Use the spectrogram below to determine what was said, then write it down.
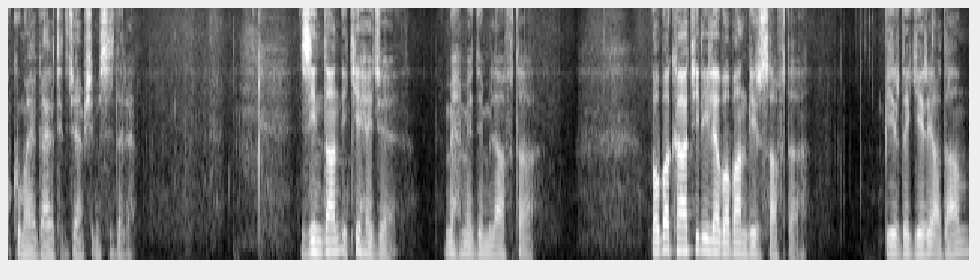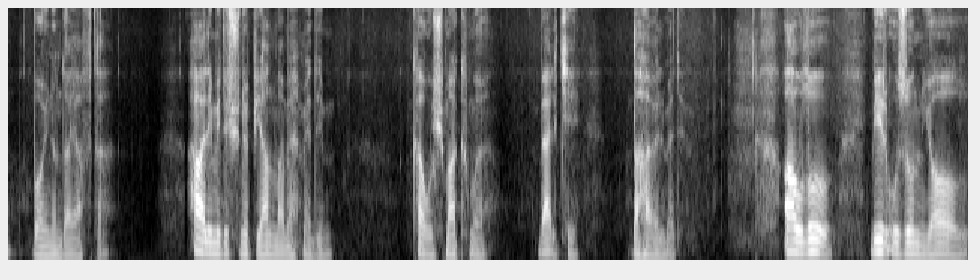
okumaya gayret edeceğim şimdi sizlere. Zindan iki hece, Mehmet'im lafta, Baba katiliyle baban bir safta, bir de geri adam boynunda yafta. Halimi düşünüp yanma Mehmet'im. Kavuşmak mı? Belki daha ölmedim. Avlu bir uzun yol,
